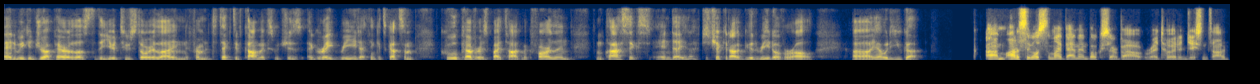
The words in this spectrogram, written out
and we could draw parallels to the year two storyline from Detective Comics, which is a great read. I think it's got some cool covers by Todd McFarlane, some classics, and uh, yeah, just check it out. Good read overall. Uh, yeah, what do you got? Um, honestly, most of my Batman books are about Red Hood and Jason Todd.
